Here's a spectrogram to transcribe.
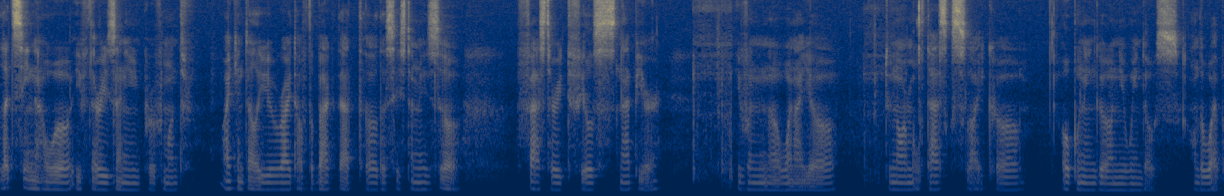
Let's see now uh, if there is any improvement. I can tell you right off the back that uh, the system is uh, faster, it feels snappier even uh, when I uh, do normal tasks like uh, opening new windows on the web.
